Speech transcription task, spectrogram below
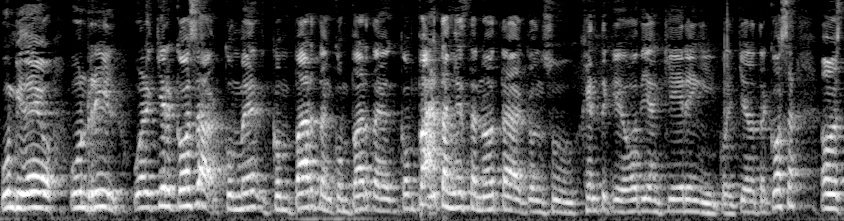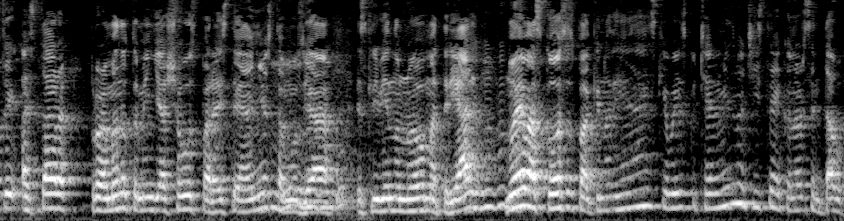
un video, un reel, cualquier cosa, come- compartan, compartan, compartan esta nota con su gente que odian, quieren y cualquier otra cosa. Vamos a a estar programando también ya shows para este año, estamos ya escribiendo nuevo material, nuevas cosas para que no digan, "Ah, es que voy a eschiste el mismo chiste de color centavo.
